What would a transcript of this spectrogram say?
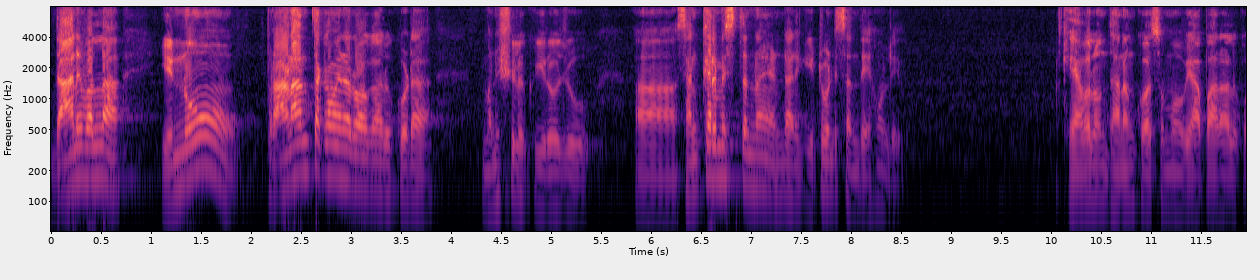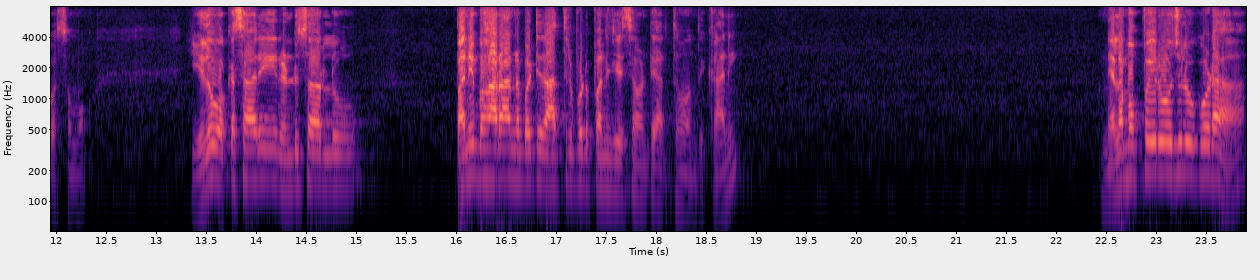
దానివల్ల ఎన్నో ప్రాణాంతకమైన రోగాలు కూడా మనుషులకు ఈరోజు సంక్రమిస్తున్నాయి అనడానికి ఎటువంటి సందేహం లేదు. కేవలం ధనం కోసమో వ్యాపారాల కోసమో. ఏదో ఒకసారి రెండుసార్లు పని భారాన్ని బట్టి రాత్రిపూట పని చేసామంటే అర్థం ఉంది. కానీ నెల ముప్పై రోజులు కూడా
